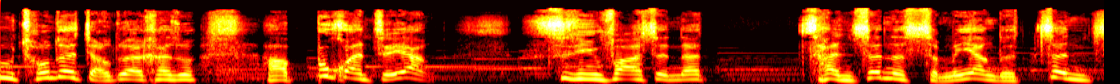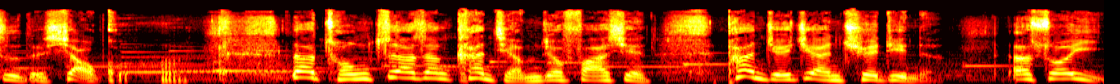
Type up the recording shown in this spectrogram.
我们从这个角度来看，说啊，不管怎样，事情发生，那产生了什么样的政治的效果啊？那从资料上看起来，我们就发现，判决既然确定了，那所以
